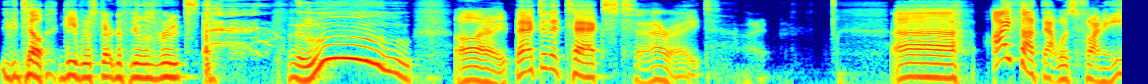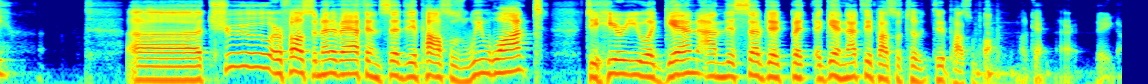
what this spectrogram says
you can tell Gabriel's starting to feel his roots. Ooh. All right. Back to the text. All right. All right. Uh, I thought that was funny. Uh, true or false? The men of Athens said to the apostles, "We want to hear you again on this subject, but again, not to the apostle, to, the apostle Paul." Okay. All right. There you go.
